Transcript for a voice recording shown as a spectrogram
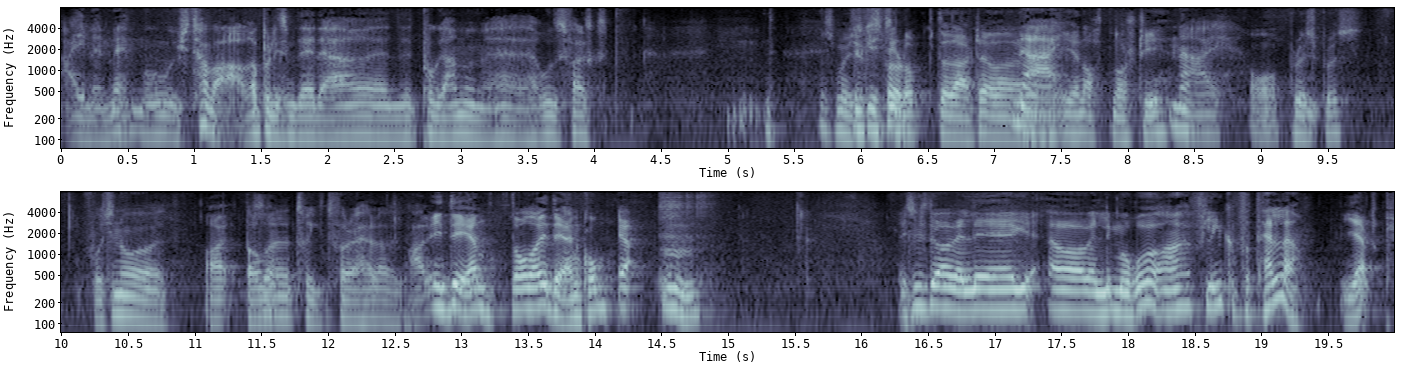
Nei, men vi må jo ikke ta vare på liksom det der det programmet med Herodes Falsk. Du må ikke følge opp det der til Nei. i en 18 års tid. Nei. Og pluss, pluss. Får ikke noe Nei, så, barnetrygt for det heller. nei, ideen. Det var da ideen kom. Ja. Jeg syns det var veldig, var veldig moro. Han er flink å fortelle. Yep.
